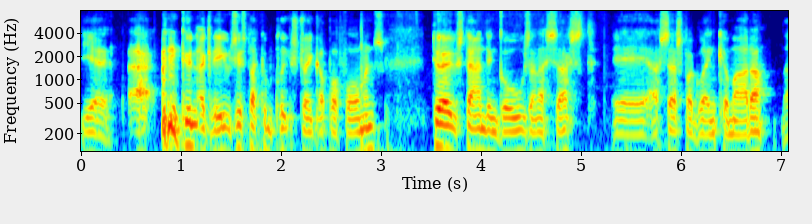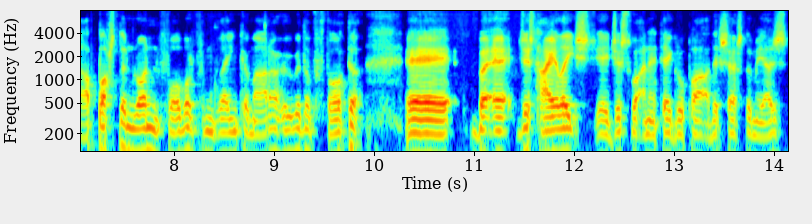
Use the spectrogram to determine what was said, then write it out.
Yeah, I couldn't agree. It was just a complete striker performance. Two outstanding goals and assist. Uh, assist for Glenn Kamara. A busting run forward from Glenn Kamara. Who would have thought it? Uh, but it just highlights uh, just what an integral part of the system he is.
